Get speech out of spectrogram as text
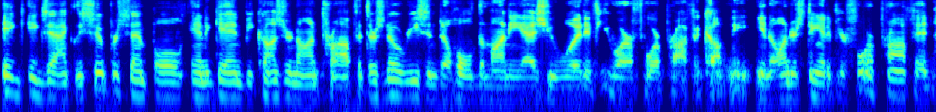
Exactly. Super simple. And again, because you're nonprofit, there's no reason to hold the money as you would if you are a for profit company. You know, understand if you're for profit,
